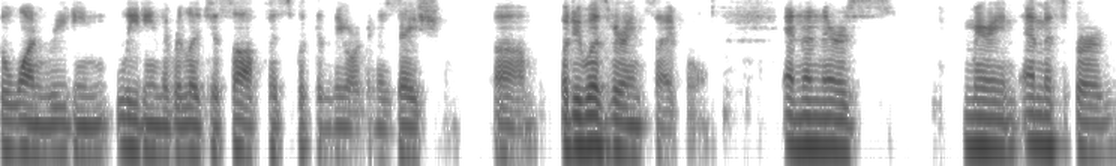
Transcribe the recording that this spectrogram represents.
the one reading leading the religious office within the organization. Um, but he was very insightful. And then there's Miriam Emmisberg,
